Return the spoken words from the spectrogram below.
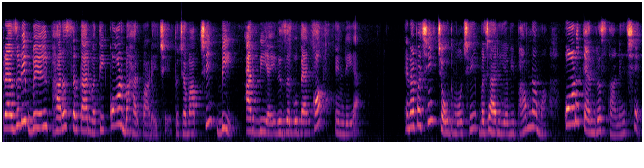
ટ્રેઝરી બિલ ભારત સરકાર વતી કોણ બહાર પાડે છે? તો જવાબ છે B, RBI, reserve bank of India. એના પછી ચૌદમો છે, બજારીય વિભાવનામાં કોણ કેન્દ્ર સ્થાને છે?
